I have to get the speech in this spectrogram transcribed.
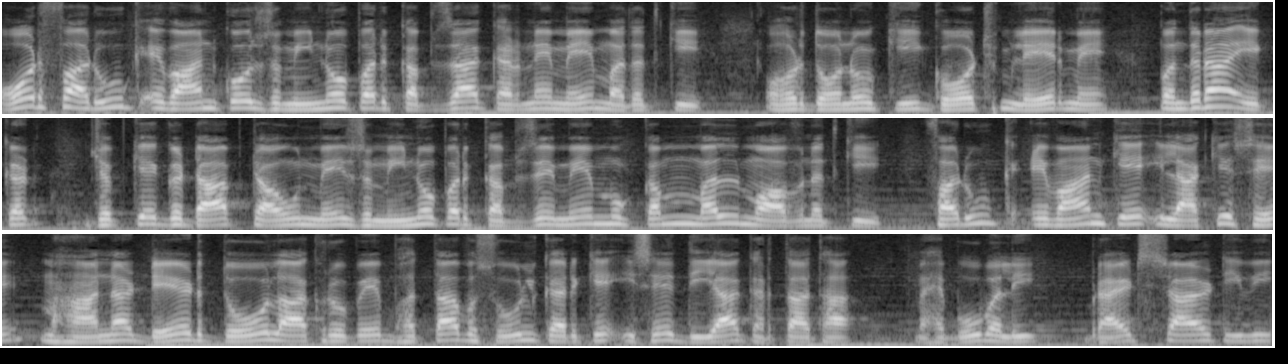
और फारूक एवान को ज़मीनों पर कब्ज़ा करने में मदद की और दोनों की गोठ मलेर में पंद्रह एकड़, जबकि गडाप टाउन में ज़मीनों पर कब्ज़े में मुकम्मल मुआवनत की। फारूक एवान के इलाके से महाना डेढ़ दो लाख रुपए भत्ता वसूल करके इसे दिया करता था। Mehboob Ali bright star TV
